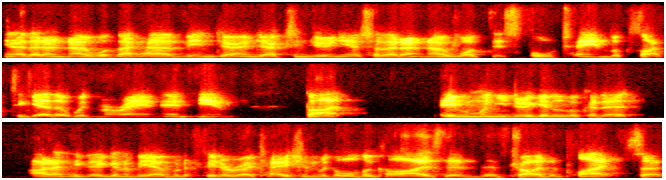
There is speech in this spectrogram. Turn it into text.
You know, they don't know what they have in Jaren Jackson Jr., so they don't know what this full team looks like together with Morant and him. But even when you do get a look at it, I don't think they're going to be able to fit a rotation with all the guys that they've tried to play. So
